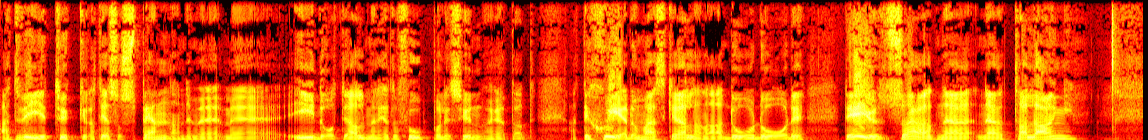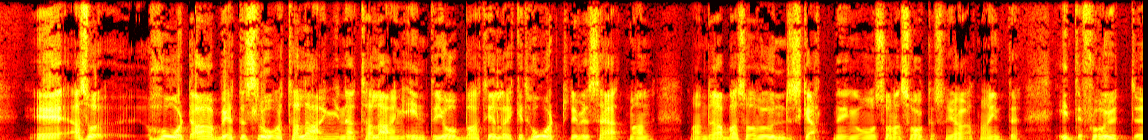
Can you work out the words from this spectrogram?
att vi tycker att det är så spännande med, med idrott i allmänhet och fotboll i synnerhet. Att, att det sker de här skrällarna då och då. Och det, det är ju så här att när, när talang eh, Alltså hårt arbete slår talang när talang inte jobbar tillräckligt hårt. Det vill säga att man, man drabbas av underskattning och sådana saker som gör att man inte, inte får ut eh,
